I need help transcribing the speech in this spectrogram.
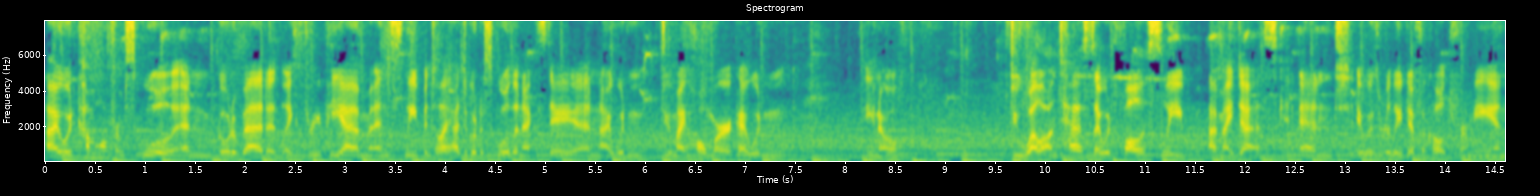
I would come home from school and go to bed at like 3 p.m. and sleep until I had to go to school the next day and I wouldn't do my homework. I wouldn't, you know, do well on tests, I would fall asleep at my desk, and it was really difficult for me. And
